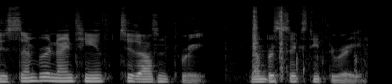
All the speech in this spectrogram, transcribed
December 19th, 2003. Number 63.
